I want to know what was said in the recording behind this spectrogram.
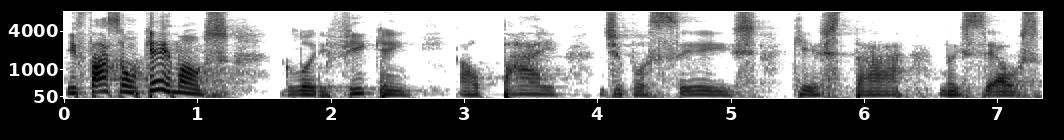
e façam o que, irmãos? Glorifiquem ao Pai de vocês que está nos céus.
